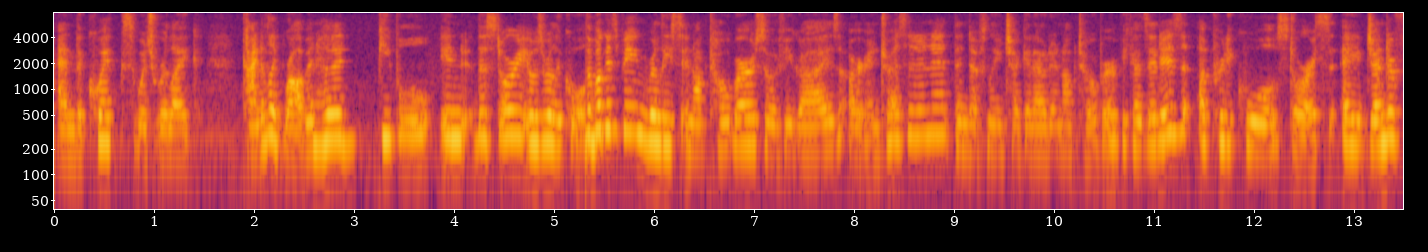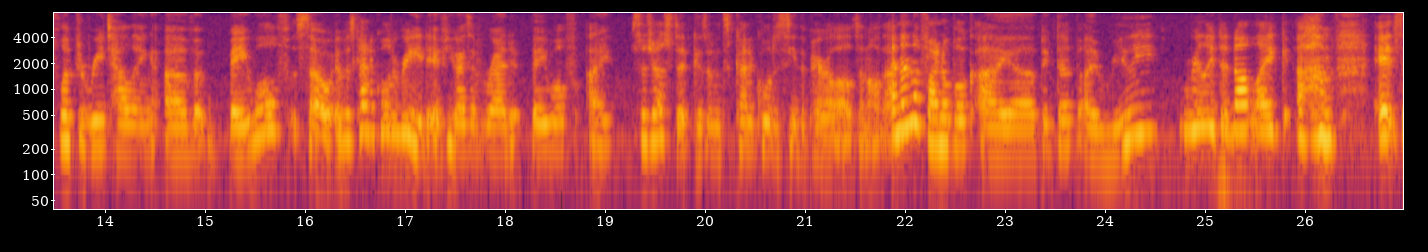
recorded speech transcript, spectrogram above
and the Quicks, which were like kind of like Robin Hood people in the story. It was really cool. The book is being released in October, so if you guys are interested in it, then definitely check it out in October because it is a pretty cool story. It's a gender-flipped retelling of Beowulf, so it was kind of cool to read. If you guys have read Beowulf, I suggest it because it was kind of cool to see the parallels and all that. And then the final book I uh, picked up, I really really did not like. Um, it's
